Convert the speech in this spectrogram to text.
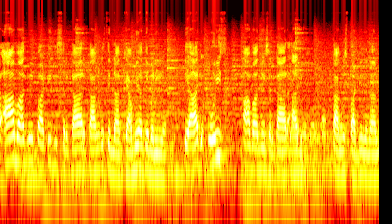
ਆਮ ਆਦਮੀ ਪਾਰਟੀ ਦੀ ਸਰਕਾਰ ਕਾਂਗਰਸ ਦੇ ਨਾਕਾਮੀਆਂ ਤੇ ਬਣੀ ਹੈ ਤੇ ਅੱਜ ਉਹੀ ਆਮ ਆਦਮੀ ਸਰਕਾਰ ਅੱਜ ਕਾਂਗਰਸ ਪਾਰਟੀ ਦੇ ਨਾਲ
